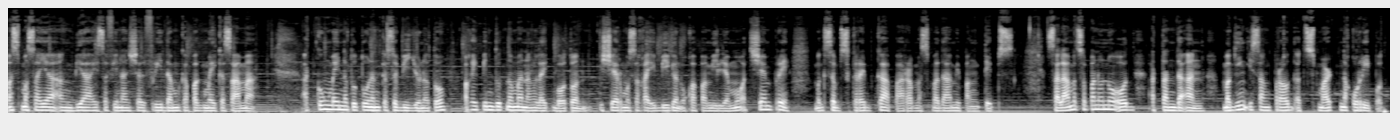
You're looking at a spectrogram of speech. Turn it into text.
Mas masaya ang biyahe sa financial freedom kapag may kasama. At kung may natutunan ka sa video na to, pakipindot naman ang like button, i-share mo sa kaibigan o kapamilya mo at syempre, mag-subscribe ka para mas madami pang tips. Salamat sa panonood at tandaan, maging isang proud at smart na kuripot.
